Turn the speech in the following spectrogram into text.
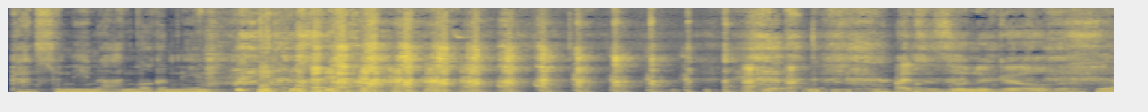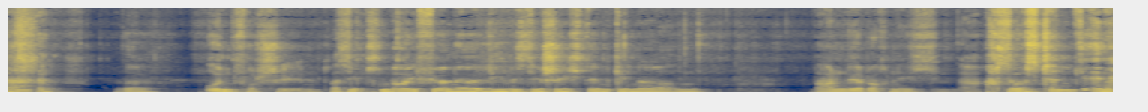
kannst du nicht eine andere nehmen? Also so eine Göre. ja? So. Unverschämt. Was gibt's denn bei euch für eine Liebesgeschichte im Kindergarten? Waren wir doch nicht. Ach so, stimmt. Ne?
